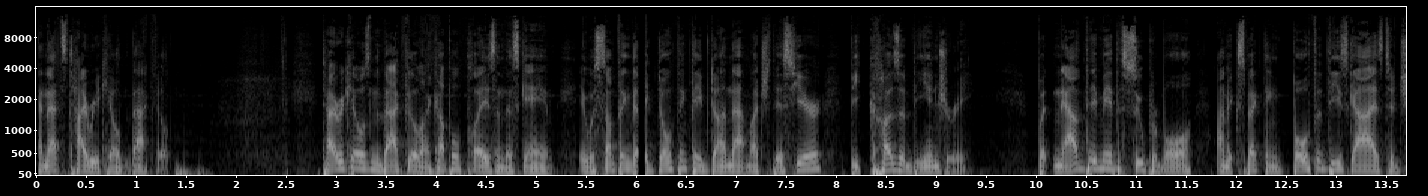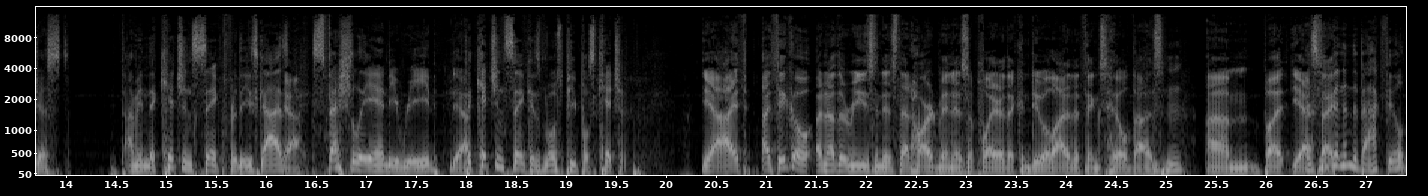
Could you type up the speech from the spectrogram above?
and that's Tyreek Hill in the backfield. Tyreek Hill was in the backfield on a couple of plays in this game. It was something that I don't think they've done that much this year because of the injury. But now that they've made the Super Bowl, I'm expecting both of these guys to just I mean, the kitchen sink for these guys, yeah. especially Andy Reid. Yeah. The kitchen sink is most people's kitchen. Yeah, I th- I think another reason is that Hardman is a player that can do a lot of the things Hill does. Mm-hmm. Um, but yes, has he I, been in the backfield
